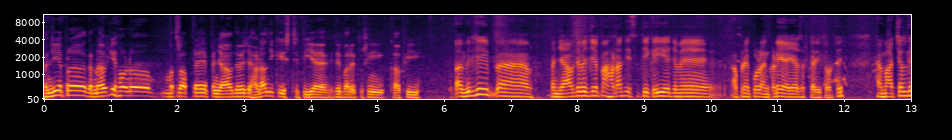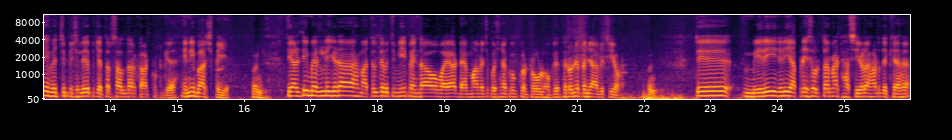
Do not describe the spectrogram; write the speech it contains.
ਹਾਂਜੀ ਆਪਣਾ ਗਰਨਾਮ ਜੀ ਹੁਣ ਮਤਲਬ ਆਪਣੇ ਪੰਜਾਬ ਦੇ ਵਿੱਚ ਹੜ੍ਹਾਂ ਦੀ ਕੀ ਸਥਿਤੀ ਹੈ? ਇਹਦੇ ਬਾਰੇ ਤੁਸੀਂ ਕਾਫੀ ਵੀਰ ਜੀ ਪੰਜਾਬ ਦੇ ਵਿੱਚ ਆਪਾਂ ਹੜ੍ਹਾਂ ਦੀ ਸਥਿਤੀ ਕਹੀਏ ਜਿਵੇਂ ਆਪਣੇ ਕੋਲ ਅੰਕੜੇ ਆਏ ਆ ਸਰਕਾਰੀ ਤੌਰ ਤੇ। ਹਿਮਾਚਲ ਦੇ ਵਿੱਚ ਪਿਛਲੇ 75 ਸਾਲ ਦਾ ਰਿਕਾਰਡ ਟੁੱਟ ਗਿਆ ਇੰਨੀ ਬਾਰਿਸ਼ ਪਈ ਹੈ। ਹਾਂਜੀ। ਤੇ ਅਲਟੀਮੇਟਲੀ ਜਿਹੜਾ ਹਿਮਾਚਲ ਦੇ ਵਿੱਚ ਮੀਂਹ ਪੈਂਦਾ ਉਹ ਵਾਇਆ ਡੈਮਾਂ ਵਿੱਚ ਕੁਛ ਨਾ ਕੋਈ ਕੰਟਰੋਲ ਹੋ ਕੇ ਫਿਰ ਉਹਨੇ ਪੰਜਾਬ ਵਿੱਚ ਹੀ ਆਉਣਾ। ਤੇ ਮੇਰੀ ਜਿਹੜੀ ਆਪਣੀ ਸੁਰਤ ਮੈਂ 88 ਵਾਲਾ ਹੜ੍ਹ ਦੇਖਿਆ ਹੋਇਆ।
